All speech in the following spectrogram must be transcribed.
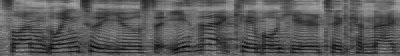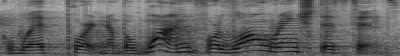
So I'm going to use the Ethernet cable here to connect with port number one for long range distance.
